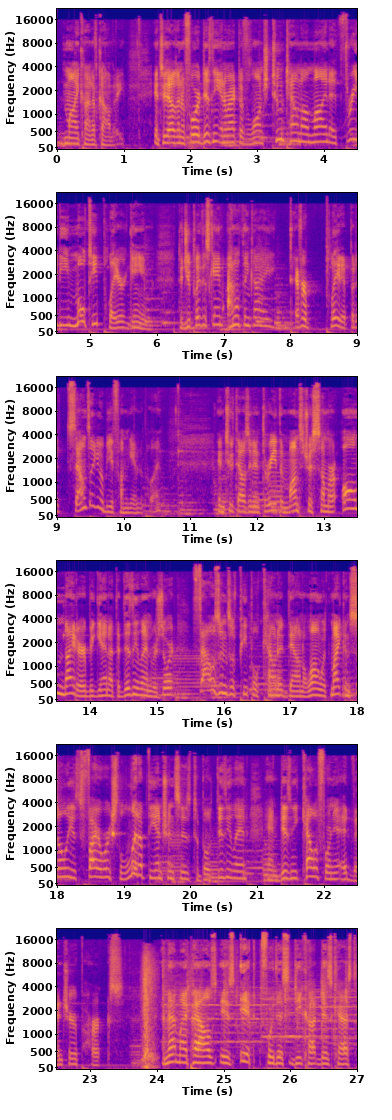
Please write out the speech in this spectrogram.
my kind of comedy. In 2004, Disney Interactive launched Toontown Online, a 3D multiplayer game. Did you play this game? I don't think I ever played it, but it sounds like it would be a fun game to play. In 2003, the monstrous summer all nighter began at the Disneyland Resort. Thousands of people counted down, along with Mike and Sully, as fireworks lit up the entrances to both Disneyland and Disney California Adventure Parks. And that, my pals, is it for this DCOT disCast.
